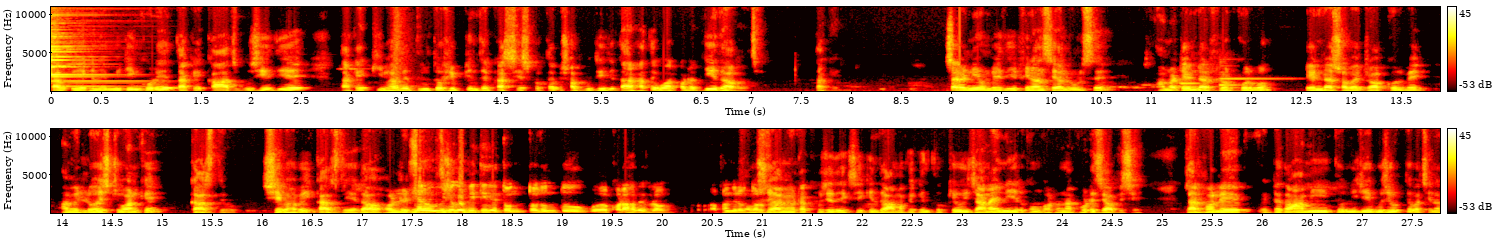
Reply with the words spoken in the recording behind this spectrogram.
কালকে এখানে মিটিং করে তাকে কাজ বুঝিয়ে দিয়ে তাকে কীভাবে দ্রুত ফিফটিন্থের কাজ শেষ করতে হবে সব বুঝিয়ে দিয়ে তার হাতে ওয়ার্ক অর্ডার দিয়ে দেওয়া হয়েছে তাকে। স্যার নিয়মবিধি ফিনান্সিয়াল রুলসে আমরা টেন্ডার ফ্লোট করব। টেন্ডার সবাই ড্রপ করবে। আমি লোয়েস্ট ওয়ানকে কাজ দেব। সেভাবেই কাজ দিয়ে দেওয়া অলরেডি স্যার অভিযোগের ভিত্তিতে তদন্ত- করা হবে ব্লক আপনাদের অবশ্যই আমি ওটা খুঁজে দেখছি কিন্তু আমাকে কিন্তু কেউই জানায়নি এরকম ঘটনা ঘটেছে অফিসে। যার ফলে এটা তো আমি তো নিজেই বুঝে উঠতে পারছি না।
